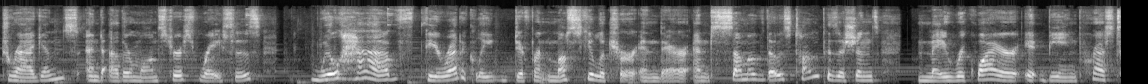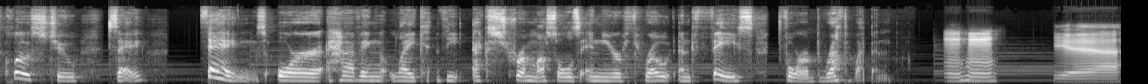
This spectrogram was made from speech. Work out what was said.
Dragons and other monstrous races will have theoretically different musculature in there, and some of those tongue positions may require it being pressed close to, say, fangs, or having like the extra muscles in your throat and face for a breath weapon. Mm-hmm. Yeah.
